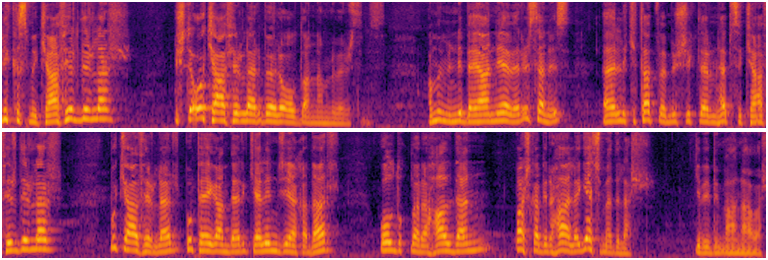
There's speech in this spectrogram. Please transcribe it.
bir kısmı kafirdirler. İşte o kafirler böyle oldu anlamını verirsiniz. Ama münni beyaniye verirseniz ehli kitap ve müşriklerin hepsi kafirdirler. Bu kafirler bu peygamber gelinceye kadar oldukları halden başka bir hale geçmediler gibi bir mana var.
